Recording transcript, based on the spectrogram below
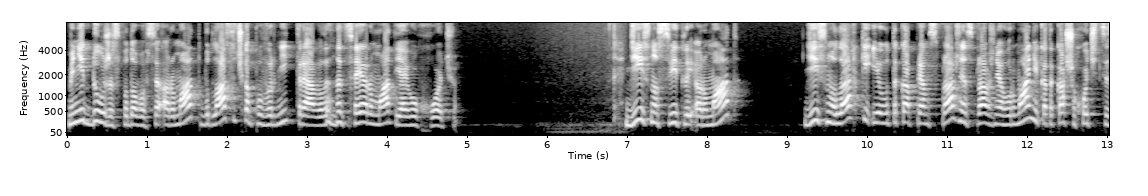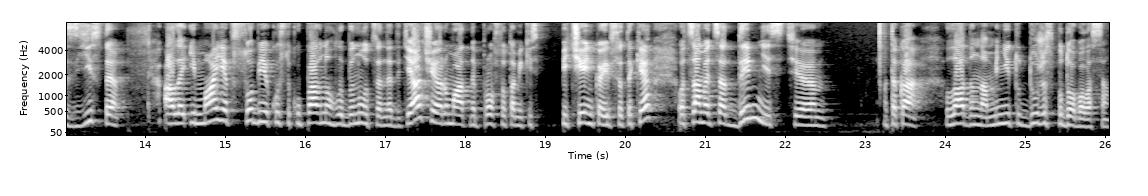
Мені дуже сподобався аромат. Будь ласочка, поверніть тревели на цей аромат, я його хочу. Дійсно світлий аромат, дійсно легкий, і от така прям справжня, справжня гурманіка, така, що хочеться з'їсти. Але і має в собі якусь таку певну глибину. Це не дитячий аромат, не просто там якісь печенька і все таке. От саме ця димність, е, така ладана, мені тут дуже сподобалася.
